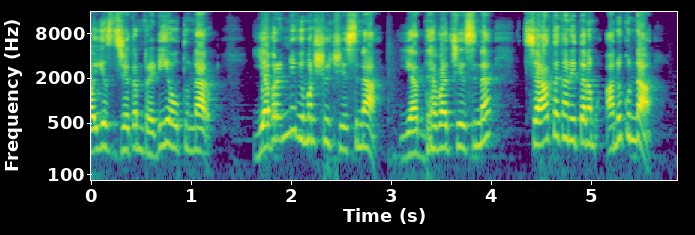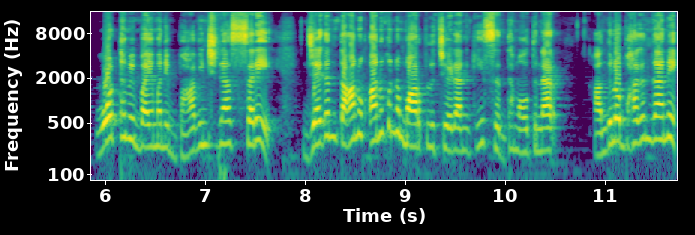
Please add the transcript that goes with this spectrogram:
వైఎస్ జగన్ రెడీ అవుతున్నారు. ఎవరన్ని విమర్శలు చేసినా ఎద్దవా చేసినా చేతకనితనం అనుకున్న ఓటమి భయమని భావించినా సరే జగన్ తాను అనుకున్న మార్పులు చేయడానికి సిద్ధమవుతున్నారు. అందులో భాగంగానే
